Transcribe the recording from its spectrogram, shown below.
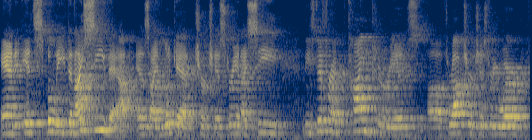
And it's believed, and I see that as I look at church history and I see these different time periods uh, throughout church history where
